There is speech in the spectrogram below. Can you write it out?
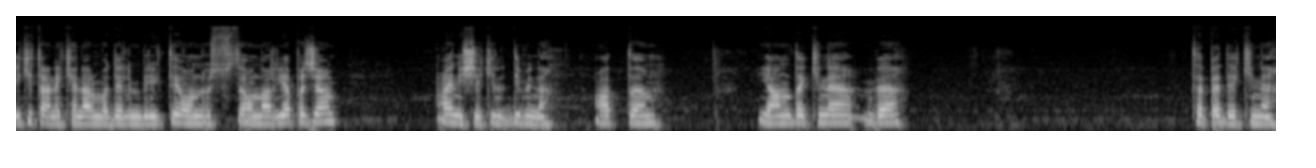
iki tane kenar modelim birikti. Onun üst üste onları yapacağım. Aynı şekilde dibine attım. Yandakine ve tepedekine.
